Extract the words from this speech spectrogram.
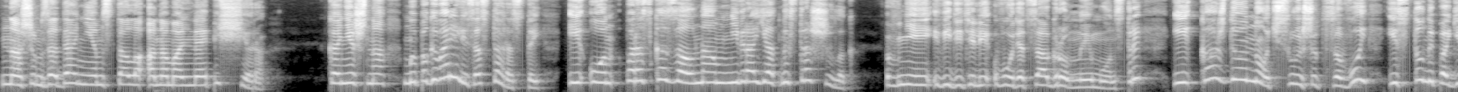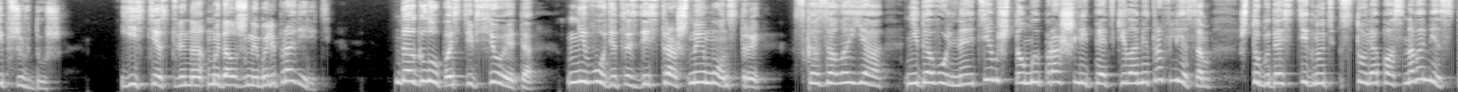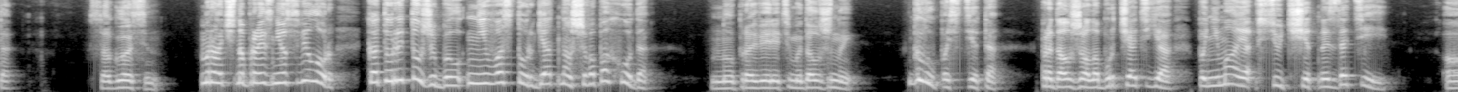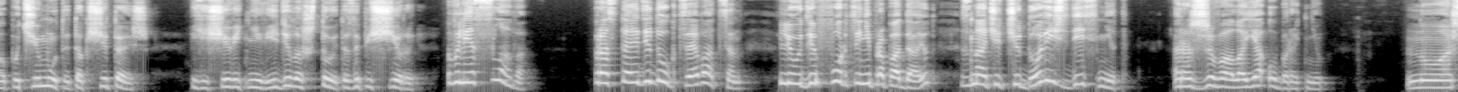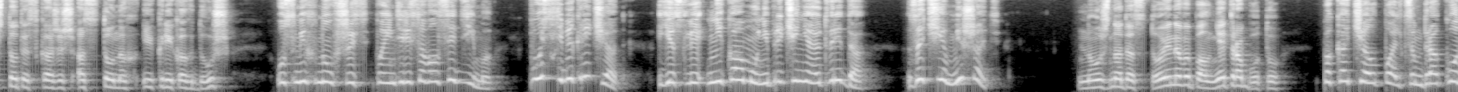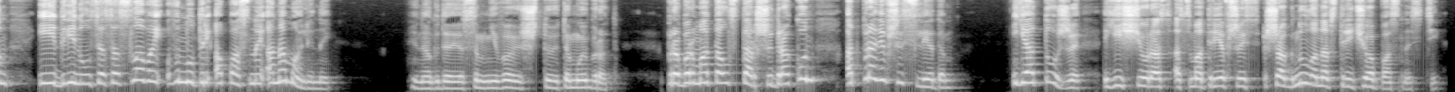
Нашим заданием стала аномальная пещера. Конечно, мы поговорили со старостой, и он порассказал нам невероятных страшилок. В ней, видите ли, водятся огромные монстры, и каждую ночь слышится вой и стоны погибших душ. Естественно, мы должны были проверить. «Да глупости все это! Не водятся здесь страшные монстры!» Сказала я, недовольная тем, что мы прошли пять километров лесом, чтобы достигнуть столь опасного места. «Согласен», – мрачно произнес Велор, который тоже был не в восторге от нашего похода. «Но проверить мы должны». «Глупость это!» – продолжала бурчать я, понимая всю тщетность затеи. «А почему ты так считаешь? Еще ведь не видела, что это за пещеры». «Влез Слава». «Простая дедукция, Ватсон. Люди в форте не пропадают, значит, чудовищ здесь нет». Разжевала я оборотню. «Ну а что ты скажешь о стонах и криках душ?» Усмехнувшись, поинтересовался Дима. «Пусть себе кричат, если никому не причиняют вреда. Зачем мешать?» «Нужно достойно выполнять работу», – покачал пальцем дракон и двинулся со Славой внутрь опасной аномалины. «Иногда я сомневаюсь, что это мой брат», – пробормотал старший дракон, отправившись следом. Я тоже, еще раз осмотревшись, шагнула навстречу опасности.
